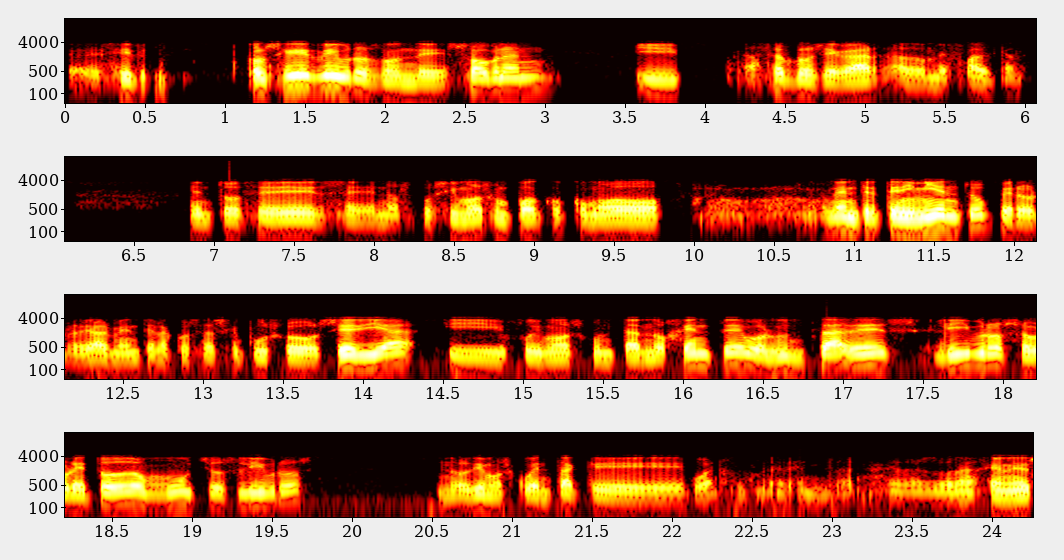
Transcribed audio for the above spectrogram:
es decir, conseguir libros donde sobran y hacerlos llegar a donde faltan. Entonces eh, nos pusimos un poco como un entretenimiento, pero realmente la cosa se puso seria y fuimos juntando gente, voluntades, libros, sobre todo muchos libros. Nos dimos cuenta que, bueno, en, las donaciones,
